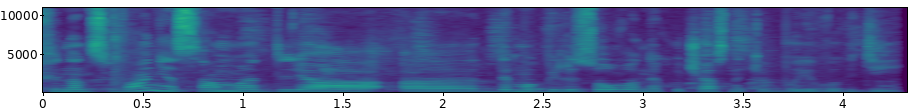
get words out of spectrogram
фінансування саме для е, демобілізованих учасників бойових дій.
